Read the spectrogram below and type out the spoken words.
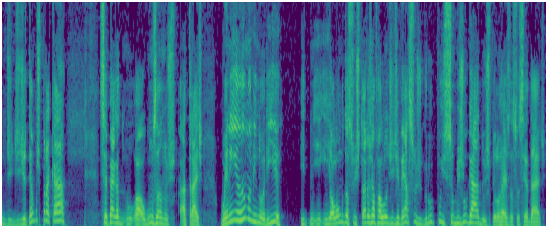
de, de, de tempos para cá. Você pega alguns anos atrás, o Enem ama a minoria. E, e, e, ao longo da sua história já falou de diversos grupos subjugados pelo resto da sociedade.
